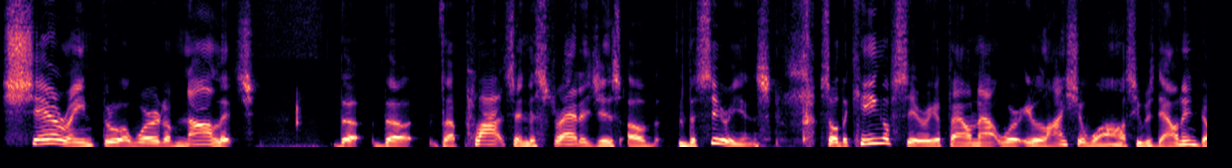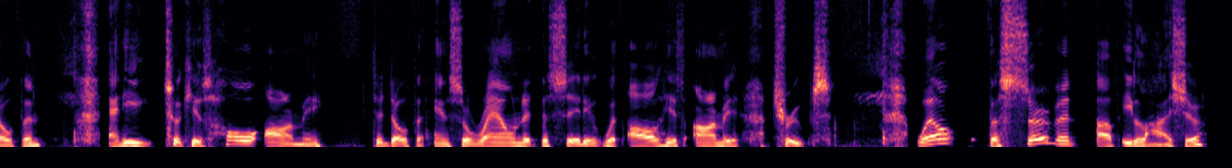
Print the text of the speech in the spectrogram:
sharing through a word of knowledge the the the plots and the strategies of the Syrians. So the king of Syria found out where Elisha was. He was down in Dothan, and he took his whole army to Dothan and surrounded the city with all his army troops. Well, the servant of Elisha,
